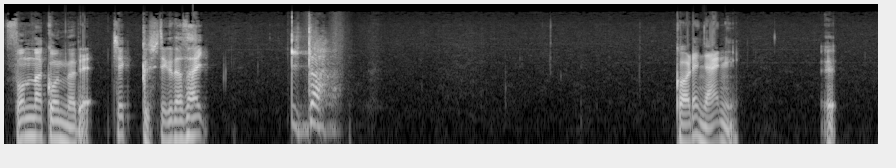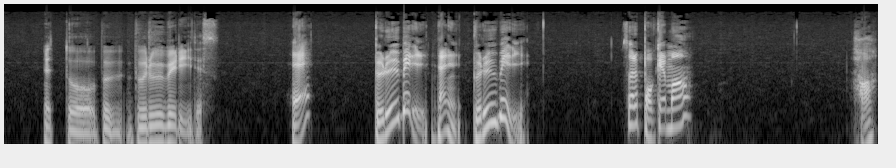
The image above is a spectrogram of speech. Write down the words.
そんなこんなでチェックしてください。いったこれ何？ええっと、ブ、ブルーベリーです。え？ブルーベリー？何？ブルーベリー？それポケモン？は？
